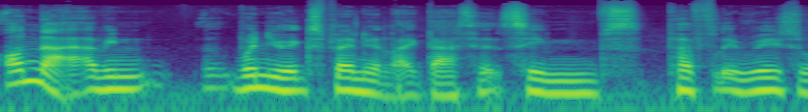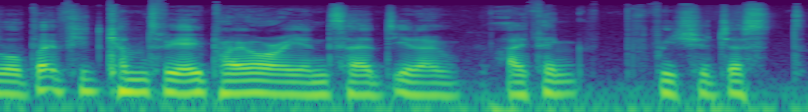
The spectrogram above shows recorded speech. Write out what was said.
on that. I mean, when you explain it like that, it seems perfectly reasonable. But if you'd come to me a priori and said, you know, I think we should just,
